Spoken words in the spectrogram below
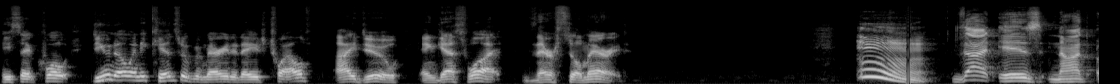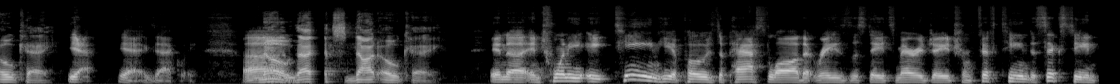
He said, quote, do you know any kids who have been married at age 12? I do. And guess what? They're still married. Mm, that is not okay. Yeah, yeah, exactly. no, Um, that's not okay. In uh, in 2018, he opposed a passed law that raised the state's marriage age from 15 to 16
